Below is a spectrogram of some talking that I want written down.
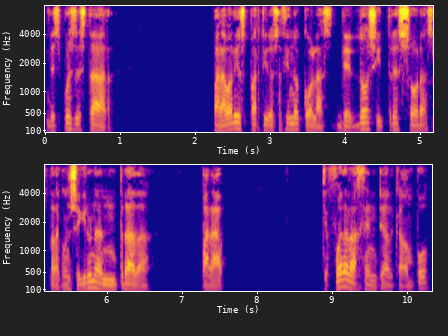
después de estar para varios partidos haciendo colas de dos y tres horas para conseguir una entrada para que fuera la gente al campo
